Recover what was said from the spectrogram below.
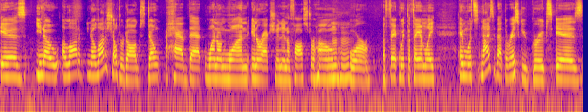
is you know a lot of you know a lot of shelter dogs don't have that one-on-one -on -one interaction in a foster home mm -hmm. or with the family and what's nice about the rescue groups is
